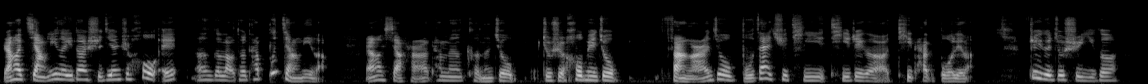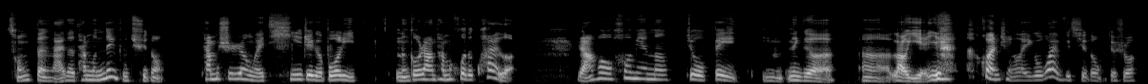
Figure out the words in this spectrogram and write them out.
然后奖励了一段时间之后，哎，那个老头他不奖励了，然后小孩儿他们可能就就是后面就反而就不再去踢踢这个踢他的玻璃了。这个就是一个从本来的他们内部驱动，他们是认为踢这个玻璃能够让他们获得快乐，然后后面呢就被嗯那个呃老爷爷 换成了一个外部驱动，就说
